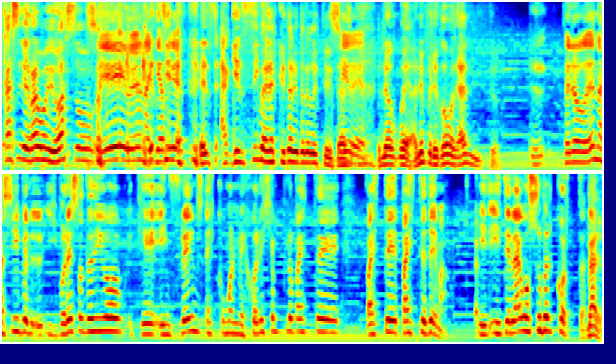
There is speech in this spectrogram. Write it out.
casi derramo mi vaso. Sí, weón, aquí arriba. aquí encima del escritorio todo lo que estoy Sí, weón. Los weones, pero ¿cómo tanto? Pero weón, así, y por eso te digo que In Flames es como el mejor ejemplo para este, para este, para este tema. Y, y te la hago súper corta. Dale.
